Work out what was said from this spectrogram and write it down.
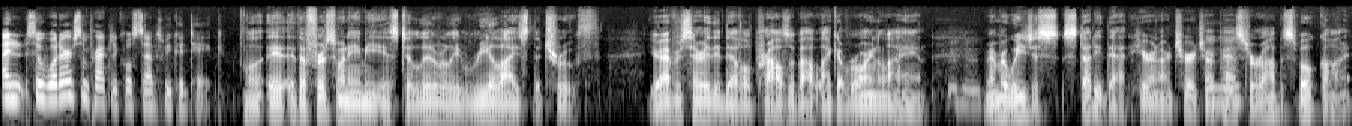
And so, what are some practical steps we could take? Well, the first one, Amy, is to literally realize the truth. Your adversary, the devil, prowls about like a roaring lion. Remember, we just studied that here in our church. Our pastor Rob spoke on it.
